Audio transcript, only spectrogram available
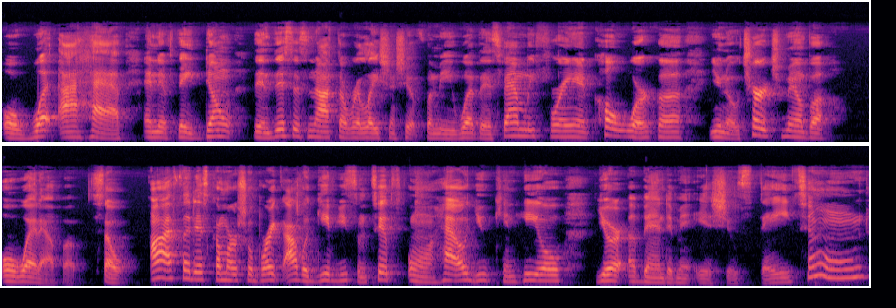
or what I have. And if they don't, then this is not the relationship for me, whether it's family, friend, co worker, you know, church member, or whatever. So after this commercial break, I will give you some tips on how you can heal your abandonment issues. Stay tuned.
